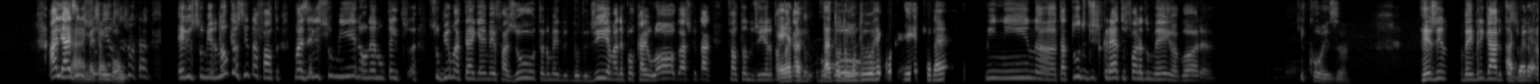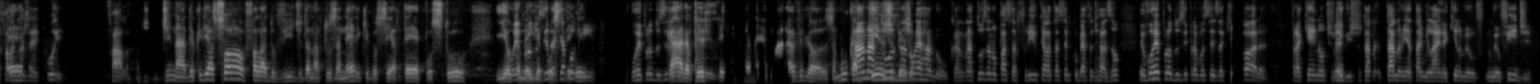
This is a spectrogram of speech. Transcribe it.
Aliás, Ah, eles mas é um sumiram, bom- notaram? Eles sumiram, não que eu sinta falta, mas eles sumiram, né? Não tem subiu uma tag aí meio fajuta no meio do, do- do dia, mas depois caiu logo. Acho que tá faltando dinheiro pra É, pagar tá, robô. tá todo mundo recolhido, né? Menina, tá tudo discreto e fora do meio agora. Que coisa. Regina, bem, obrigado por Agora, subido pra falar é- com a gente. Oi, fala. De nada. Eu queria só falar do vídeo da Natuza Neri, que você até postou, e eu Vou também reproduzir daqui a repostei. pouquinho. Vou reproduzir daqui Cara, a pouquinho. perfeita, né? Maravilhosa. Muca, A beijo, Natuza beijo. não erra nunca. A Natuza não passa frio, que ela tá sempre coberta de razão. Eu vou reproduzir para vocês aqui agora. Para quem não tiver visto, tá, tá na minha timeline aqui no meu, no meu feed.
